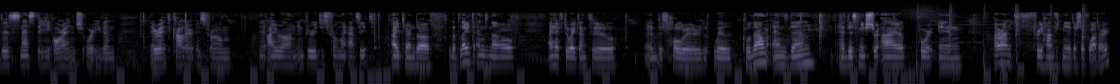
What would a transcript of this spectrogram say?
this nasty orange or even a red color is from iron impurities from my acid. I turned off the plate and now I have to wait until uh, this whole will, will cool down and then uh, this mixture I'll pour in around 300 milliliters of water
